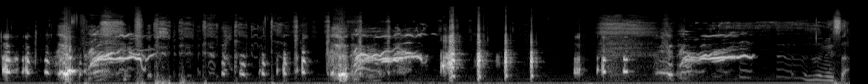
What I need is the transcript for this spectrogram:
Ha esa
